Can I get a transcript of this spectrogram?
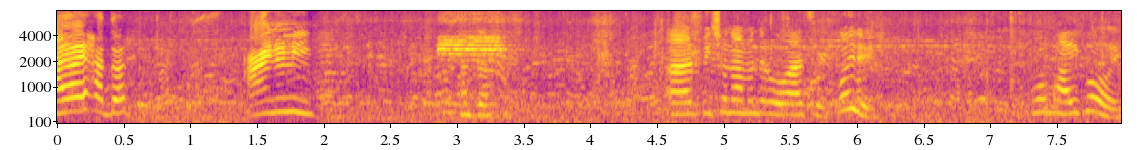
আয় আয় হাদর আয় নুনি। হাদর আর পিছনে আমাদের ও আছে। কই রে? ও ভাই কই?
